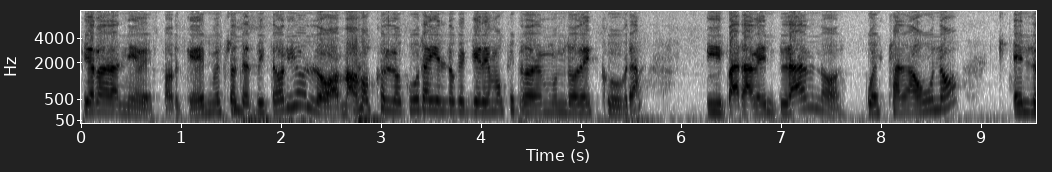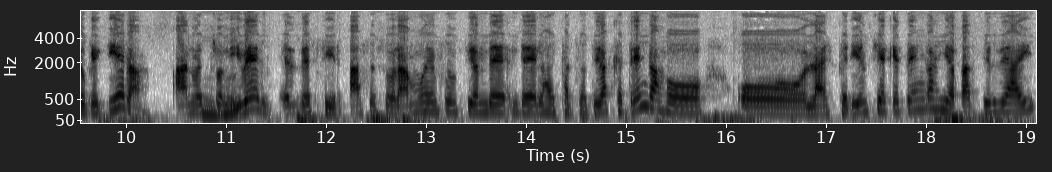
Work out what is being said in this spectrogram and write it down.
Sierra de las Nieves, porque es nuestro territorio, lo amamos con locura y es lo que queremos que todo el mundo descubra. Y para aventurarnos, pues cada uno en lo que quiera, a nuestro nivel, es decir, asesoramos en función de, de las expectativas que tengas o, o la experiencia que tengas y a partir de ahí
